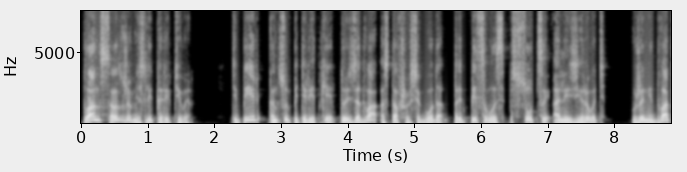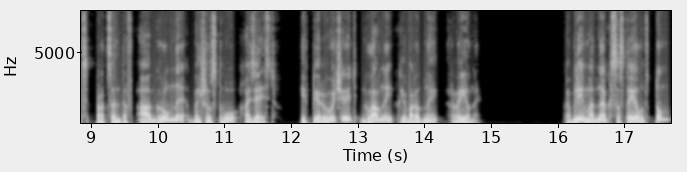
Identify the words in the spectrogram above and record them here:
План сразу же внесли коррективы. Теперь, к концу пятилетки, то есть за два оставшихся года, предписывалось социализировать уже не 20%, а огромное большинство хозяйств. И в первую очередь главные хлебородные районы. Проблема, однако, состояла в том,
